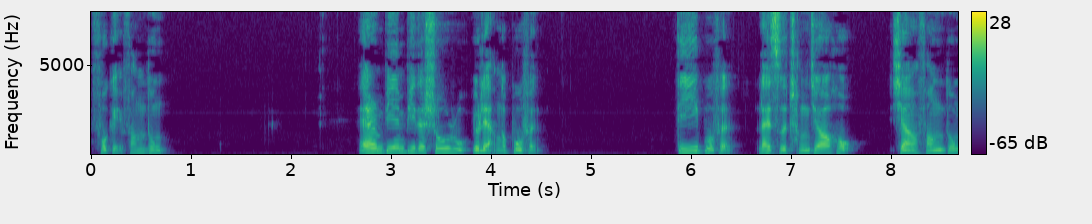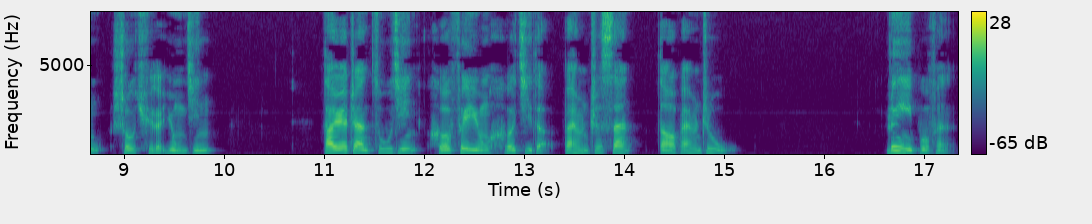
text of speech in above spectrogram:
付给房东。Airbnb 的收入有两个部分，第一部分来自成交后向房东收取的佣金，大约占租金和费用合计的百分之三到百分之五。另一部分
